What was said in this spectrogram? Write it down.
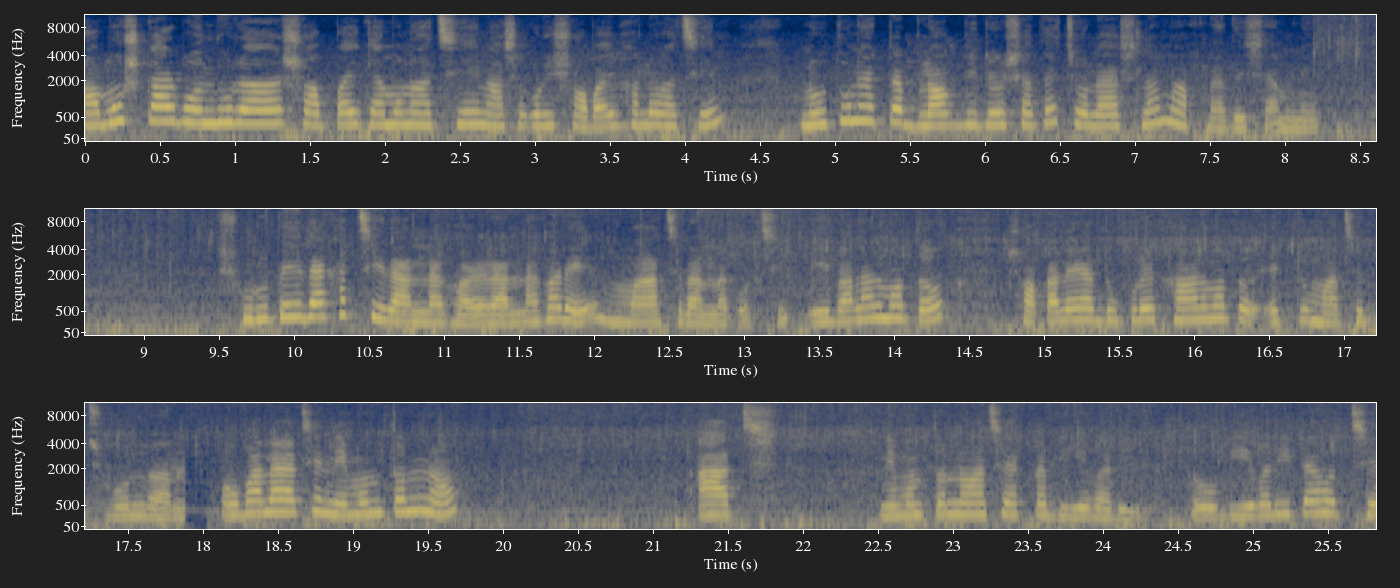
নমস্কার বন্ধুরা সবাই কেমন আছেন? আশা করি সবাই ভালো আছেন। নতুন একটা ব্লগ ভিডিওর সাথে চলে আসলাম আপনাদের সামনে। শুরুতেই দেখাচ্ছি রান্নাঘর। রান্নাঘরে মাছ রান্না করছি। এই বেলার মতো সকালে আর দুপুরে খাওয়ার মতো একটু মাছের ঝোল রান্না। ও বেলায় আছে নেমন্তন্ন। আজ নেমন্তন্ন আছে একটা বিয়ে বাড়ি তো বিয়ে বাড়িটা হচ্ছে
